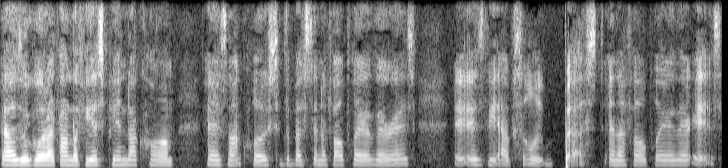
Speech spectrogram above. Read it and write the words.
That was a quote I found off ESPN.com, and it's not close to the best NFL player there is. It is the absolute best NFL player there is.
